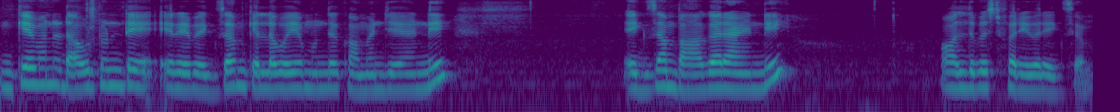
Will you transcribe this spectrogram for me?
ఇంకేమైనా డౌట్ ఉంటే రేపు ఎగ్జామ్కి వెళ్ళబోయే ముందే కామెంట్ చేయండి. ఎగ్జామ్ బాగా రాయండి. All the best for your exam.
